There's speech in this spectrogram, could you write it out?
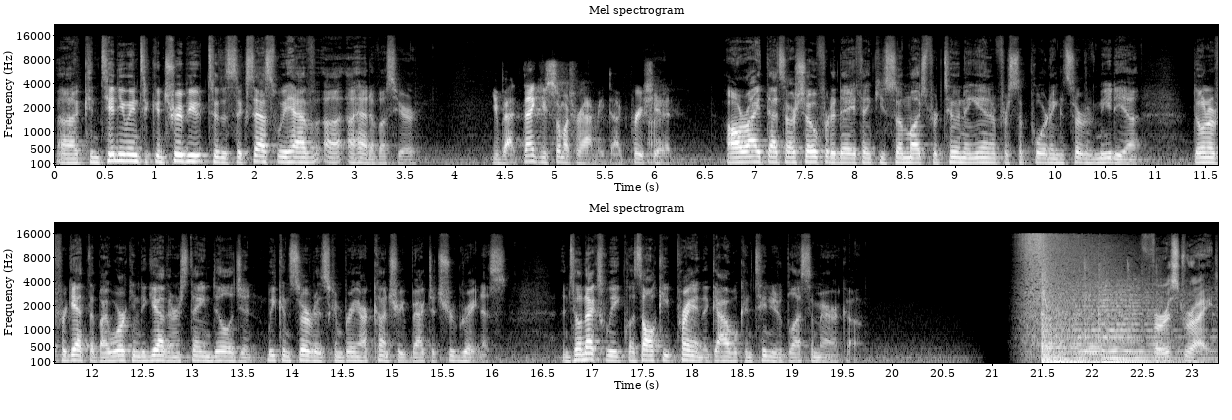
uh, continuing to contribute to the success we have uh, ahead of us here. You bet. Thank you so much for having me, Doug. Appreciate it. All right, that's our show for today. Thank you so much for tuning in and for supporting conservative media. Don't ever forget that by working together and staying diligent, we conservatives can bring our country back to true greatness. Until next week, let's all keep praying that God will continue to bless America. First Right,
